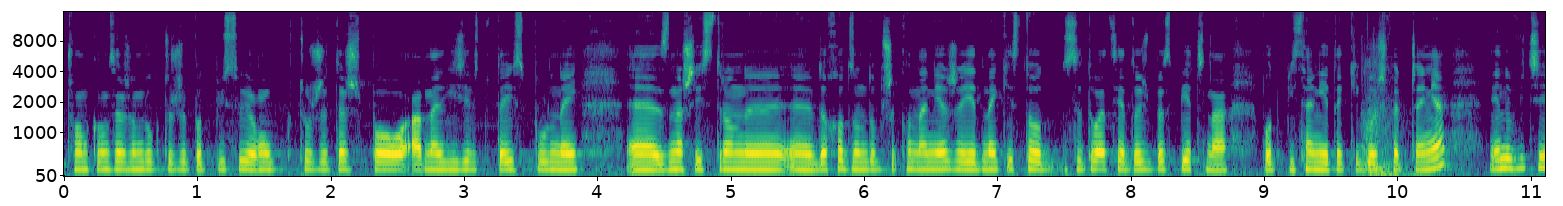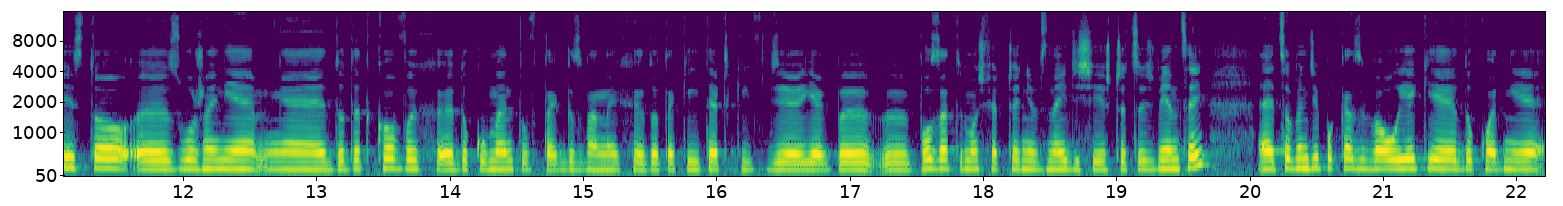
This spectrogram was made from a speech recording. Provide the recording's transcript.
członkom zarządu, którzy podpisują, którzy też po analizie tutaj wspólnej e, z naszej strony e, dochodzą do przekonania, że jednak jest to sytuacja dość bezpieczna, podpisanie takiego oświadczenia. Mianowicie jest to e, złożenie dodatkowych dokumentów, tak zwanych do takiej teczki, gdzie jakby poza tym oświadczeniem znajdzie się jeszcze coś więcej, co będzie pokazywało, jakie dokładnie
